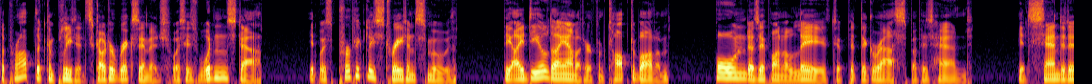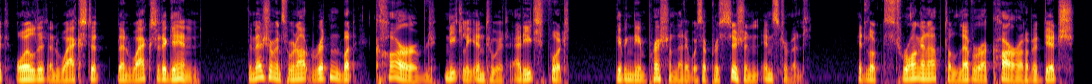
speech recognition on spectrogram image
The prop that completed Scouter Rick's image was his wooden staff. It was perfectly straight and smooth, the ideal diameter from top to bottom, honed as if on a lathe to fit the grasp of his hand. He had sanded it, oiled it, and waxed it, then waxed it again. The measurements were not written, but carved neatly into it at each foot, giving the impression that it was a precision instrument. It looked strong enough to lever a car out of a ditch,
